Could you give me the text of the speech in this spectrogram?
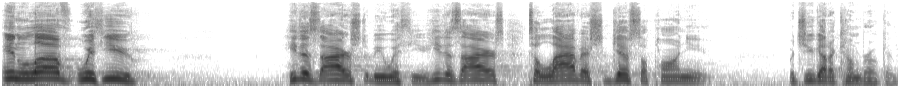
in love with you. He desires to be with you, He desires to lavish gifts upon you. But you got to come broken.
